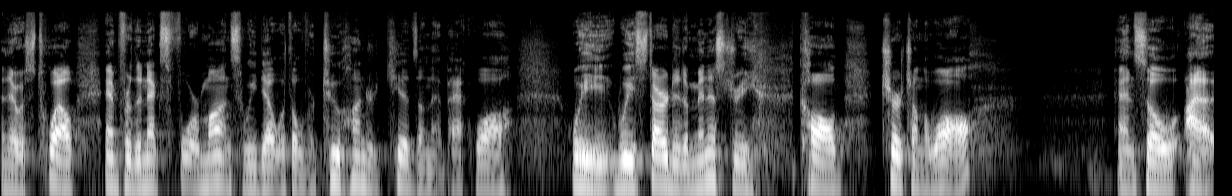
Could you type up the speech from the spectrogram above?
and there was 12 and for the next four months we dealt with over 200 kids on that back wall. We, we started a ministry called church on the wall. And so I,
